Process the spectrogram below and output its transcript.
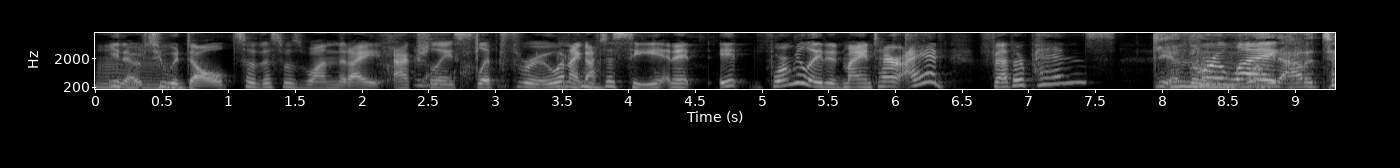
you know, Mm-hmm. to adult. So this was one that I actually slipped through and I got to see and it it formulated my entire I had feather pens Get Mm-hmm. them for right like out of the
